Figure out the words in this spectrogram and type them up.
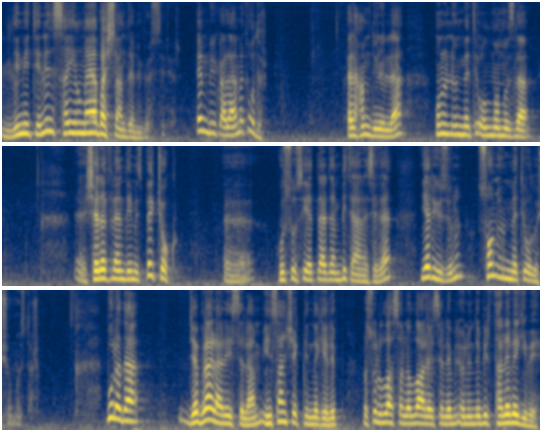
limitinin sayılmaya başlandığını gösteriyor. En büyük alamet odur. Elhamdülillah onun ümmeti olmamızla e, şereflendiğimiz pek çok e, hususiyetlerden bir tanesi de yeryüzünün son ümmeti oluşumuzdur. Burada Cebrail aleyhisselam insan şeklinde gelip Resulullah sallallahu aleyhi ve sellemin önünde bir talebe gibi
